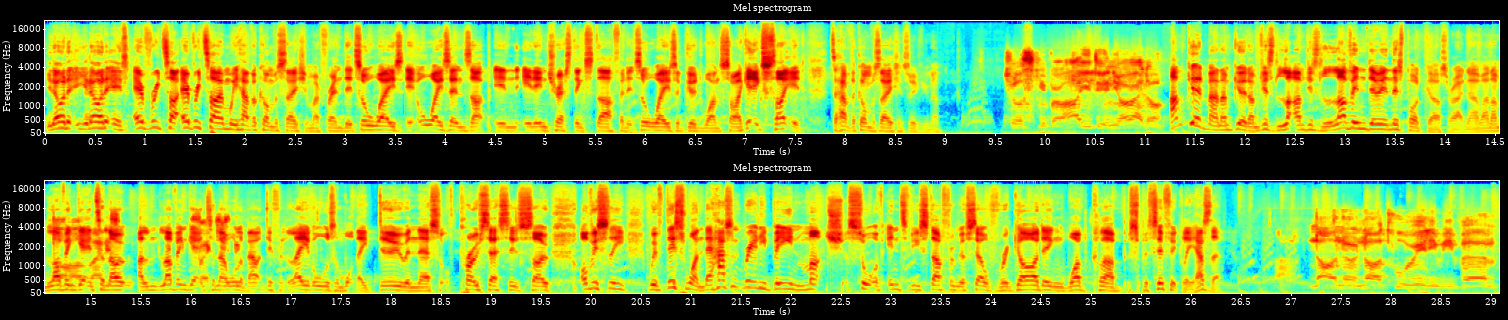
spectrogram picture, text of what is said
You know what it, you know what it is. Every time, every time we have a conversation, my friend, it's always it always ends up in in interesting stuff, and it's always a good one. So I get excited to have the conversations with you, man. Trust me, bro. How are you doing? You alright though? I'm good, man. I'm good. I'm just lo- I'm just loving doing this podcast right now, man. I'm loving Oh, getting to know. I'm loving getting to know all about different labels and what they do and their sort of processes. So obviously, with this one, there hasn't really been much sort of interview stuff from yourself regarding Wub Club specifically, has there? No, no, not at all. Really, we've. Um,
